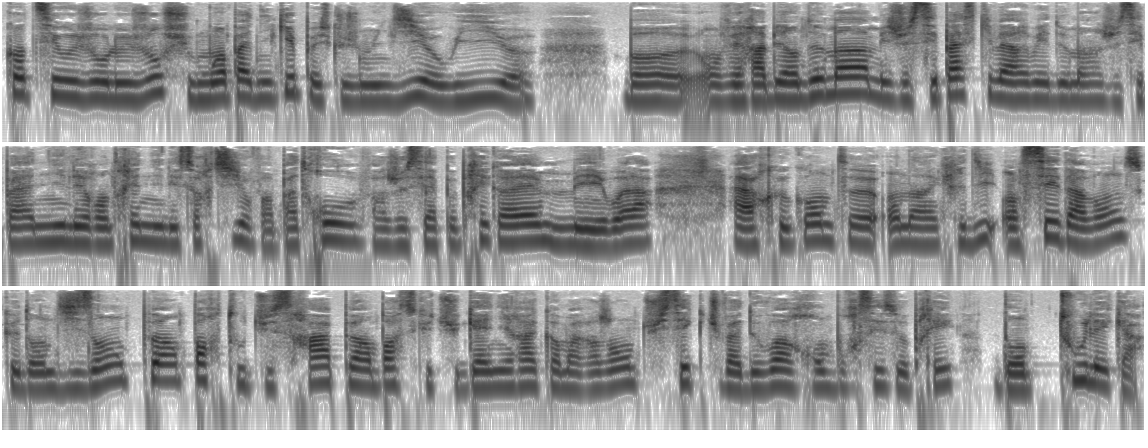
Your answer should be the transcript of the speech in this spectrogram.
Quand c'est au jour le jour, je suis moins paniquée parce que je me dis, oui, bon, on verra bien demain, mais je sais pas ce qui va arriver demain. Je sais pas ni les rentrées ni les sorties, enfin pas trop, enfin je sais à peu près quand même, mais voilà. Alors que quand on a un crédit, on sait d'avance que dans 10 ans, peu importe où tu seras, peu importe ce que tu gagneras comme argent, tu sais que tu vas devoir rembourser ce prêt dans tous les cas.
